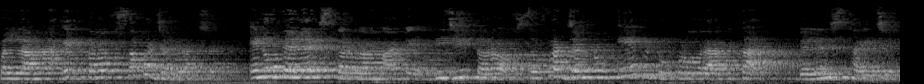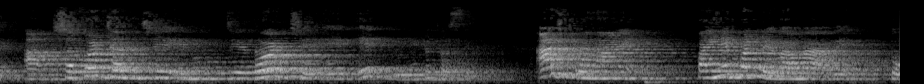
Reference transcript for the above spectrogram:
પલ્લામાં એક તરફ સફરજન રાખશે. એનું બેલેન્સ કરવા માટે બીજી તરફ સફરજનનો એક ટુકડો રાખતા બેલેન્સ થાય છે. આમ સફરજન છે, એનું જે દળ છે, એ એક યુનિટ થશે. આ જ પ્રમાણે પાઇનેપલ લેવામાં આવે તો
